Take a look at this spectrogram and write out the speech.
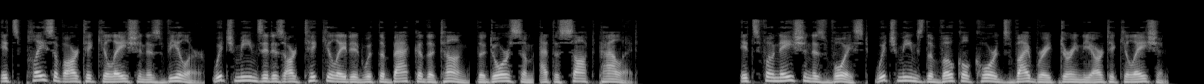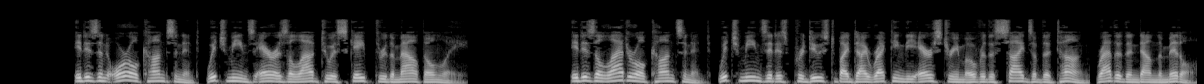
Its place of articulation is velar, which means it is articulated with the back of the tongue the dorsum at the soft palate. Its phonation is voiced, which means the vocal cords vibrate during the articulation. It is an oral consonant, which means air is allowed to escape through the mouth only. It is a lateral consonant, which means it is produced by directing the airstream over the sides of the tongue, rather than down the middle.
